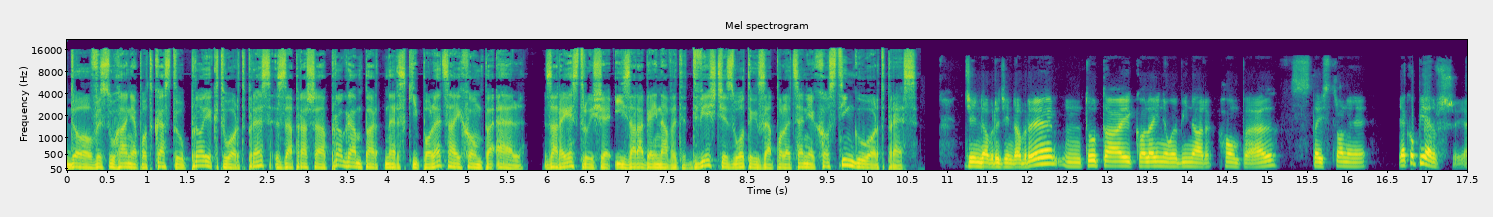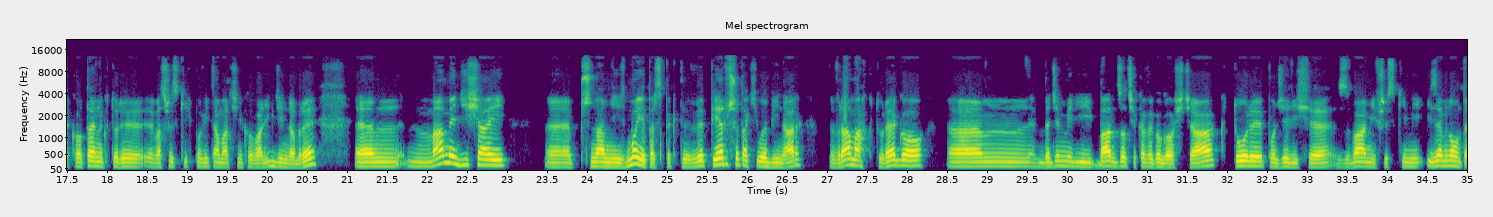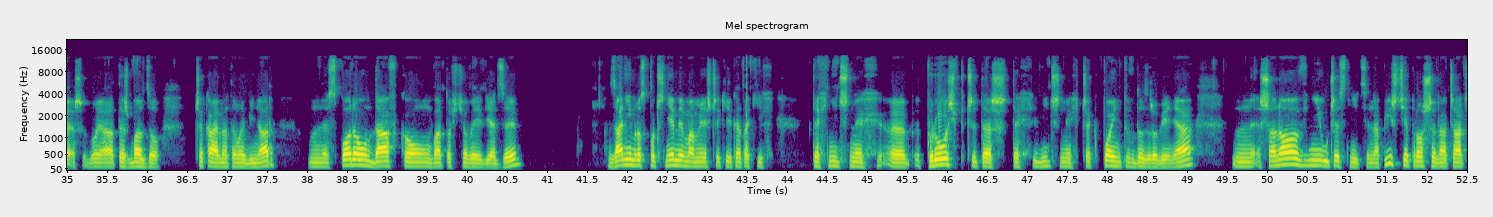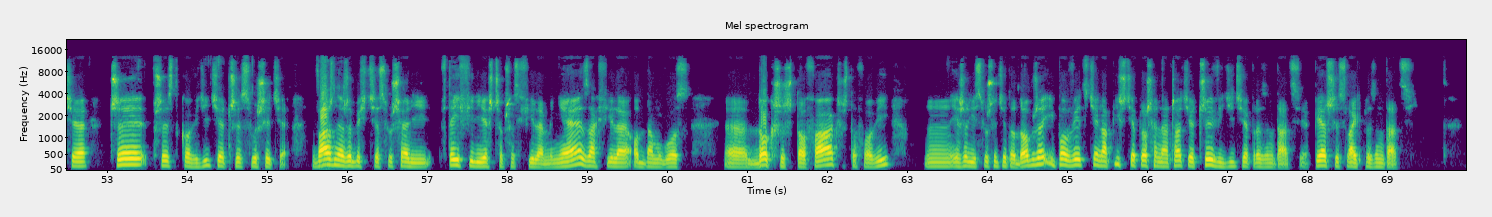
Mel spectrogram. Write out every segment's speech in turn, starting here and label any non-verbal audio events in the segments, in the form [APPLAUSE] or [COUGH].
Do wysłuchania podcastu Projekt WordPress zaprasza program partnerski polecajhome.pl. Zarejestruj się i zarabiaj nawet 200 zł za polecenie hostingu WordPress. Dzień dobry, dzień dobry. Tutaj kolejny webinar home.pl. Z tej strony jako pierwszy, jako ten, który Was wszystkich powita, Marcin Kowalik. Dzień dobry. Mamy dzisiaj, e, przynajmniej z mojej perspektywy, pierwszy taki webinar, w ramach którego będziemy mieli bardzo ciekawego gościa, który podzieli się z Wami wszystkimi i ze mną też, bo ja też bardzo czekałem na ten webinar, sporą dawką wartościowej wiedzy. Zanim rozpoczniemy, mamy jeszcze kilka takich technicznych e, próśb, czy też technicznych checkpointów do zrobienia. Szanowni uczestnicy, napiszcie proszę na czacie, czy wszystko widzicie, czy słyszycie. Ważne, żebyście słyszeli w tej chwili jeszcze przez chwilę mnie, za chwilę oddam głos e, do Krzysztofa, Krzysztofowi, mm, jeżeli słyszycie to dobrze i powiedzcie, napiszcie proszę na czacie, czy widzicie prezentację, pierwszy slajd prezentacji.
